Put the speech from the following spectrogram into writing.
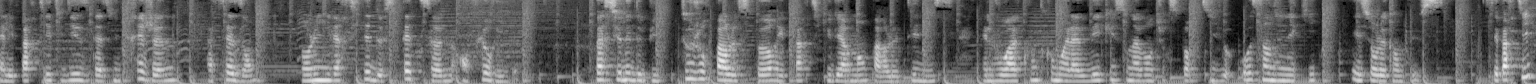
elle est partie étudier aux États-Unis très jeune, à 16 ans, dans l'université de Stetson en Floride. Passionnée depuis toujours par le sport et particulièrement par le tennis, elle vous raconte comment elle a vécu son aventure sportive au sein d'une équipe et sur le campus. C'est parti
